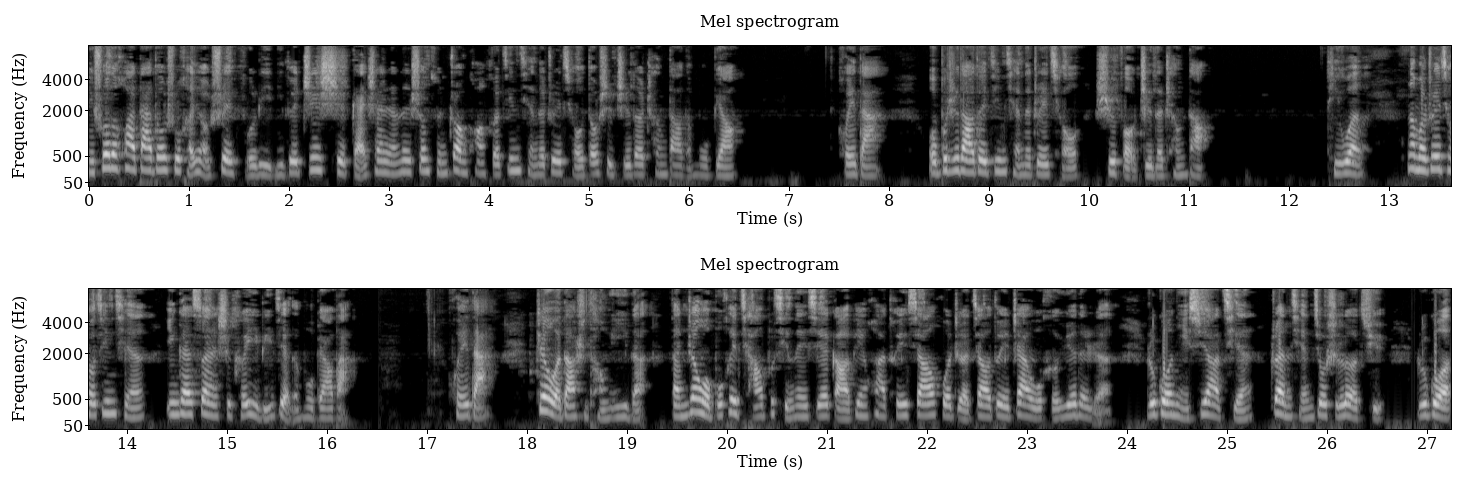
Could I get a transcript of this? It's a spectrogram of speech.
你说的话大多数很有说服力。你对知识、改善人类生存状况和金钱的追求都是值得称道的目标。回答：我不知道对金钱的追求是否值得称道。提问：那么追求金钱应该算是可以理解的目标吧？回答：这我倒是同意的。反正我不会瞧不起那些搞电话推销或者校对债务合约的人。如果你需要钱，赚钱就是乐趣。如果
